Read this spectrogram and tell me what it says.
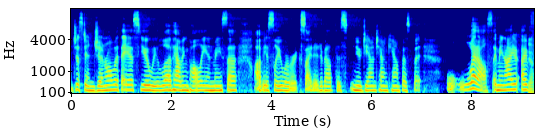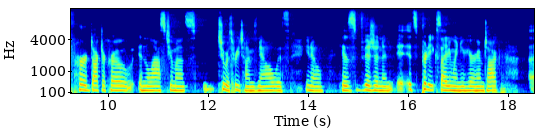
just in general with ASU. We love having Poly and Mesa. Obviously, we're excited about this new downtown campus, but w- what else? I mean, I, I've Yeah. heard Dr. Crow in the last two months, two or three times now, with, you know, his vision, and it's pretty exciting when you hear him talk. Mhm. Uh,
